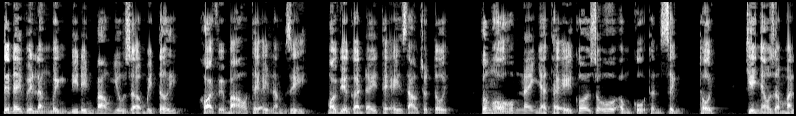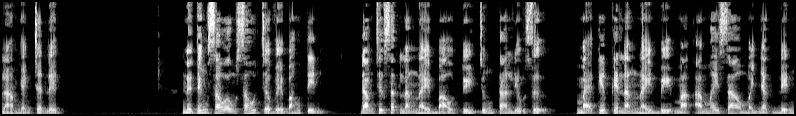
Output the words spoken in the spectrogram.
từ đây về làng mình đi đến bao nhiêu giờ mới tới? Khỏi phải báo thầy ấy làm gì. Mọi việc ở đây thầy ấy giao cho tôi huống hồ hôm nay nhà thầy ấy có dỗ ông cụ thân sinh. Thôi, chia nhau ra mà làm nhanh chân lên. Nửa tiếng sau ông sáu trở về báo tin. Đám chức sắc làng này bảo tùy chúng ta liệu sự. Mẹ kiếp cái làng này bị ma ám hay sao mà nhắc đến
